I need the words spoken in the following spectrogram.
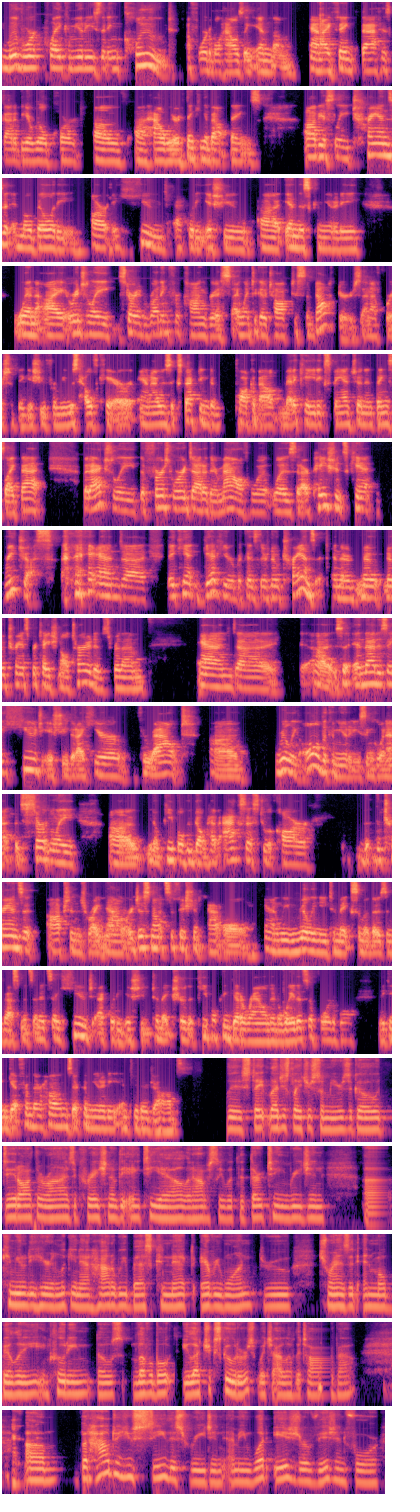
live, work, play communities that include affordable housing in them, and I think that has got to be a real part of uh, how we are thinking about things. Obviously, transit and mobility are a huge equity issue uh, in this community when I originally started running for Congress, I went to go talk to some doctors. And of course, a big issue for me was healthcare. And I was expecting to talk about Medicaid expansion and things like that. But actually, the first words out of their mouth was that our patients can't reach us and uh, they can't get here because there's no transit and there are no, no transportation alternatives for them. And uh, uh, so, and that is a huge issue that I hear throughout uh, really all the communities in Gwinnett, but certainly, uh, you know, people who don't have access to a car, the, the, transit options right now are just not sufficient at all. And we really need to make some of those investments. And it's a huge equity issue to make sure that people can get around in a way that's affordable. They can get from their homes, their community, and to their jobs. The state legislature some years ago did authorize the creation of the ATL, and obviously with the 13 region uh, community here and looking at how do we best connect everyone through transit and mobility, including those lovable electric scooters, which I love to talk about. Um, but how do you see this region? I mean, what is your vision for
